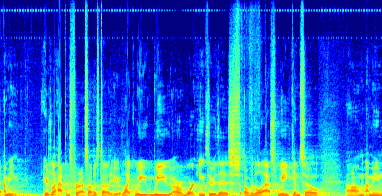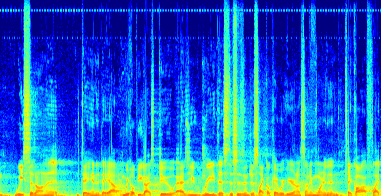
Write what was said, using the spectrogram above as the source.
I mean, here's what happens for us. I'll just tell you. Like, we, we are working through this over the last week. And so, um, I mean, we sit on it day in and day out. And we hope you guys do as you read this. This isn't just like, okay, we're here on a Sunday morning and take off. Like,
